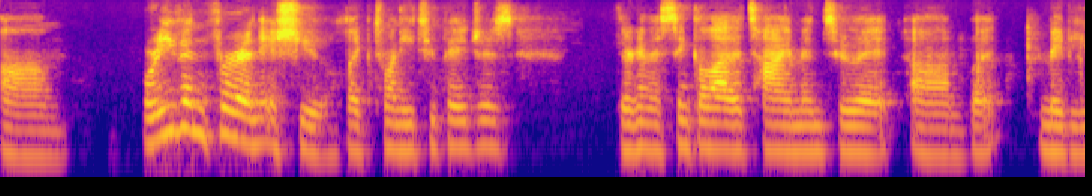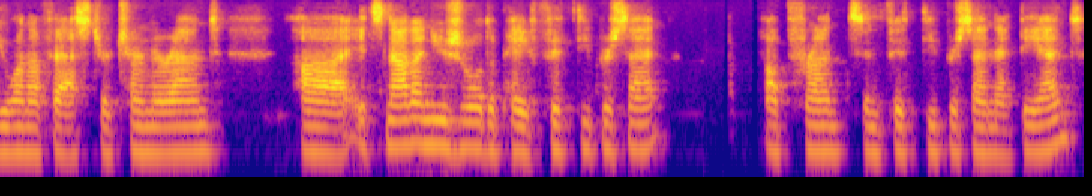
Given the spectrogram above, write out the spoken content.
um, or even for an issue like 22 pages, they're going to sink a lot of time into it, um, but maybe you want a faster turnaround. Uh, it's not unusual to pay 50% upfront and 50% at the end,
